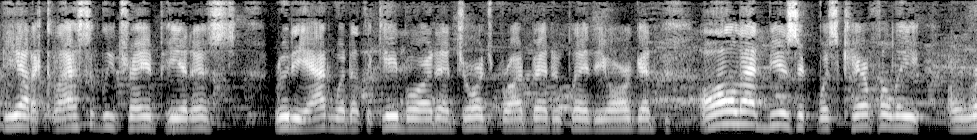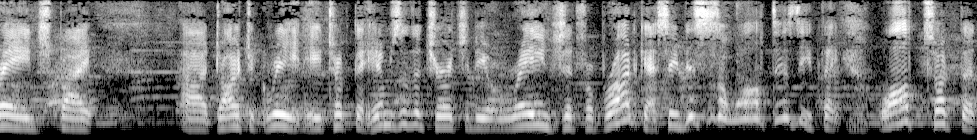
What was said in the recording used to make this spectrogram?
He had a classically trained pianist, Rudy Atwood at the keyboard, and George Broadbent who played the organ. All that music was carefully arranged by uh, Dr. Green. He took the hymns of the church and he arranged it for broadcast. See, this is a Walt Disney thing. Walt took the,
